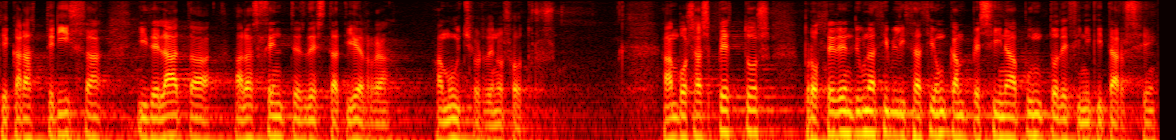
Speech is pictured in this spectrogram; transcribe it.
que caracteriza y delata a las gentes de esta tierra, a muchos de nosotros. Ambos aspectos proceden de una civilización campesina a punto de finiquitarse,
